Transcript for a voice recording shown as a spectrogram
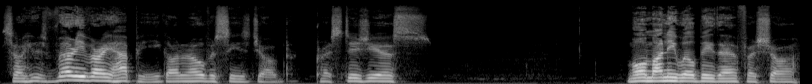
So he was very, very happy. He got an overseas job, prestigious. More money will be there for sure.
